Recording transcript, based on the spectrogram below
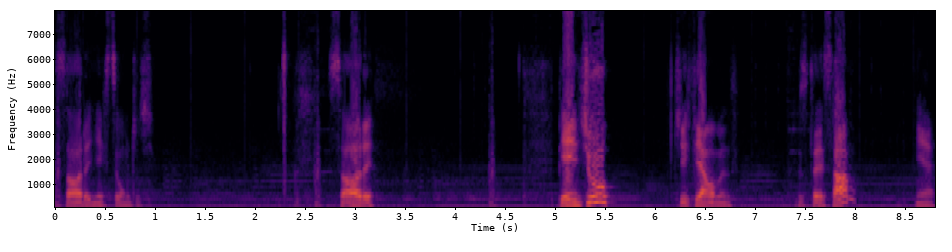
Sorry, nie chcę umrzeć. Sorry. Pięciu? Czyli chwila, moment. Zostaję sam? Nie.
